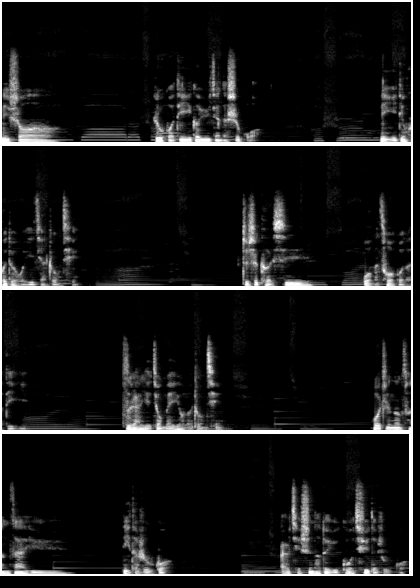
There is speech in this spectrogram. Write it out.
你说，如果第一个遇见的是我，你一定会对我一见钟情。只是可惜，我们错过了第一，自然也就没有了钟情。我只能存在于你的如果，而且是那对于过去的如果。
